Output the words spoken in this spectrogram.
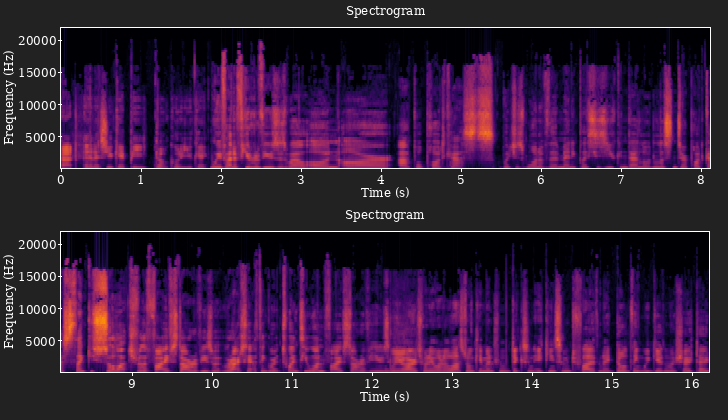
at nsukp.co.uk. We've had a few reviews as well on our Apple Podcasts, which is one of the many places you can download and listen to our podcast. Thank you so much for the five star reviews. We're actually, I think we're at 21 five star reviews. We are 21. The last one came in from Dixon 1875, and I don't think we gave them a shout out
